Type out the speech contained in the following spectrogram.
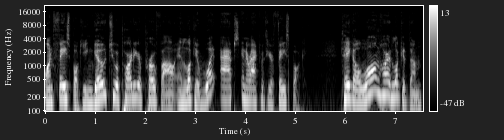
on Facebook. You can go to a part of your profile and look at what apps interact with your Facebook. Take a long hard look at them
